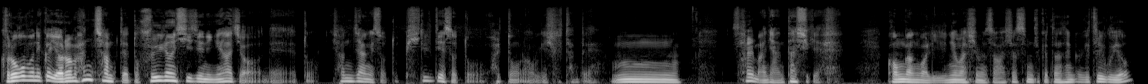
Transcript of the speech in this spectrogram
그러고 보니까 여름 한참 때 또 훈련 시즌이긴 하죠. 네, 또 현장에서 또 필드에서 또 활동을 하고 계실 텐데. 음, 살 많이 안 타시게. 건강 관리 유념하시면서 하셨으면 좋겠다는 생각이 들고요.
